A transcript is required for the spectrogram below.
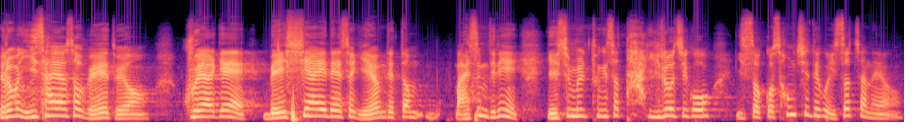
여러분 이사야서 외에도요 구약의 메시아에 대해서 예언됐던 말씀들이 예수님을 통해서 다 이루어지고 있었고 성취되고 있었잖아요.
